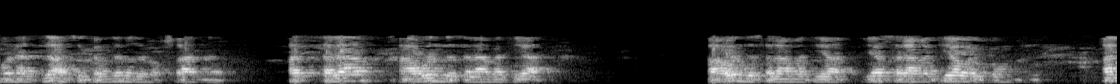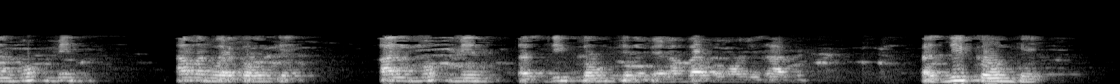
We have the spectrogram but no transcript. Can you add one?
منزله چې کمدنو د نقصان نه السلام خاوند د سلامتیا خاوند د سلامتیا یا سلامتیا ورکون المؤمن امن ورکون کې المؤمن تصدیق کون کې د پیغمبر په معجزاتو تصدیق کون کې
